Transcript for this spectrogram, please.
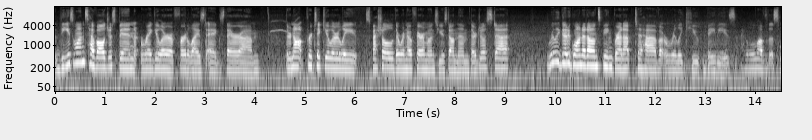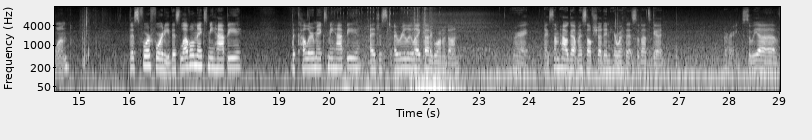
These ones have all just been regular fertilized eggs. They're um, they're not particularly special. There were no pheromones used on them. They're just uh, really good iguanodons being bred up to have really cute babies. I love this one. This 440, this level makes me happy. The color makes me happy. I just, I really like that iguanodon. Alright. I somehow got myself shut in here with it, so that's good. Alright, so we have...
